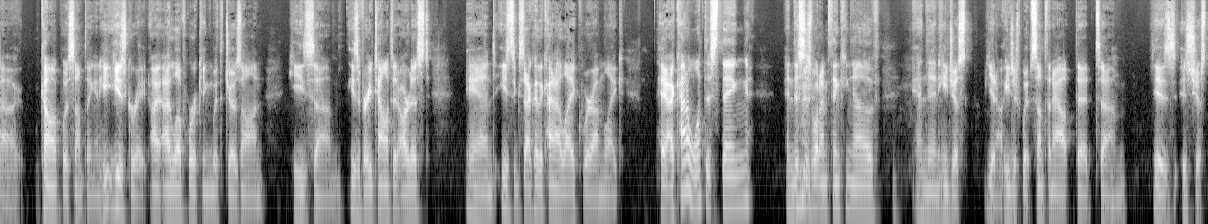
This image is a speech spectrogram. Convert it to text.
uh, come up with something. And he, he's great. I, I love working with Jozan. He's um, he's a very talented artist, and he's exactly the kind I like. Where I'm like, hey, I kind of want this thing, and this is what I'm thinking of, and then he just, you know, he just whips something out that um, is is just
